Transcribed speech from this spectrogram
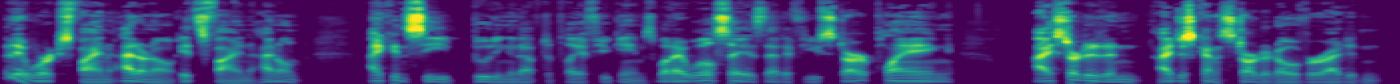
But it works fine. I don't know. It's fine. I don't. I can see booting it up to play a few games. What I will say is that if you start playing, I started and I just kind of started over. I didn't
